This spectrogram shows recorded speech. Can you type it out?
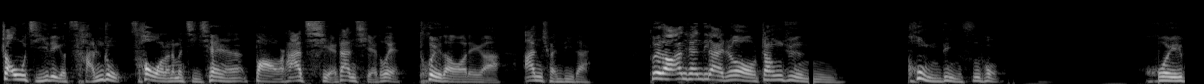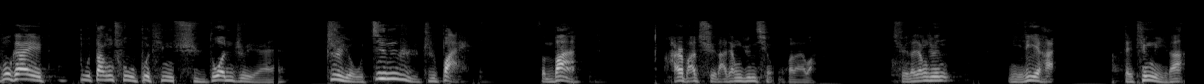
召集这个残众，凑了那么几千人，保着他且战且退，退到了这个安全地带。退到安全地带之后，张俊痛定思痛，悔不该不当初不听许端之言，致有今日之败。怎么办？还是把曲大将军请回来吧。曲大将军，你厉害，得听你的。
